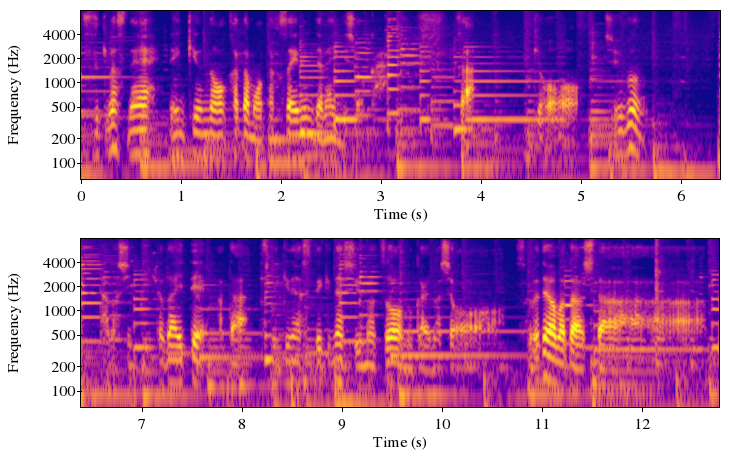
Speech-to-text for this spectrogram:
続きますね。連休の方もたくさんいるんじゃないでしょうか。さあ今日十分楽しんでいただいてまた素敵な素敵な週末を迎えましょう。それではまた明日。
